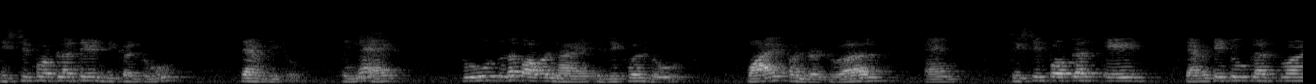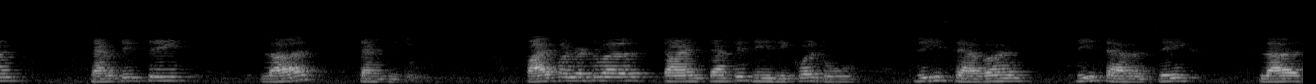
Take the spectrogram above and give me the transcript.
64 plus 8 is equal to 72. In next, 2 to the power 9 is equal to 512 and 64 plus 8, 72 plus 1, 73 plus 72. 512 times 73 is equal to 37376 plus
